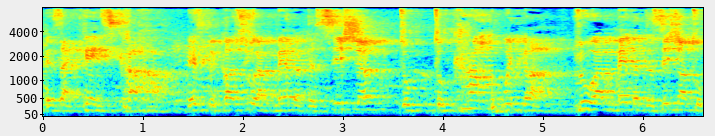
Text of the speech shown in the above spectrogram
it's against God. It's because you have made a decision to, to camp with God. You have made a decision to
